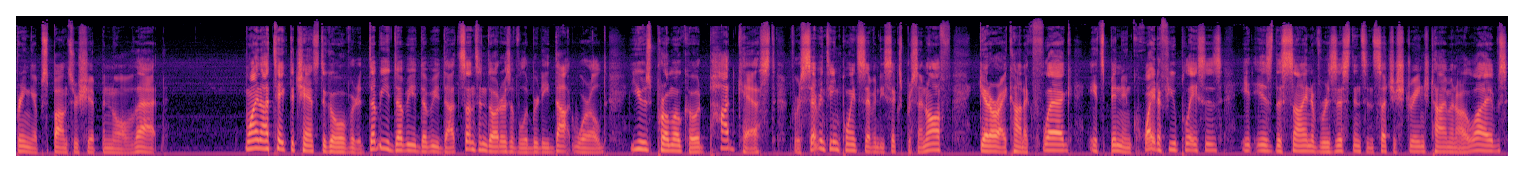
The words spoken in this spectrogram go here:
bringing up sponsorship and all of that, why not take the chance to go over to www.sonsanddaughtersofliberty.world, use promo code PODCAST for 17.76% off, get our iconic flag. It's been in quite a few places. It is the sign of resistance in such a strange time in our lives.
